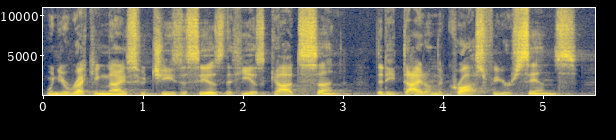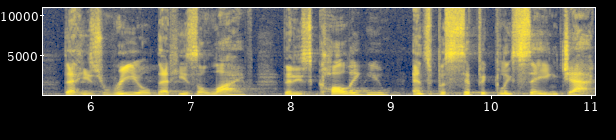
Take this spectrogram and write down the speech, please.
when you recognize who Jesus is, that he is God's Son, that he died on the cross for your sins, that he's real, that he's alive, that He's calling you and specifically saying, Jack,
